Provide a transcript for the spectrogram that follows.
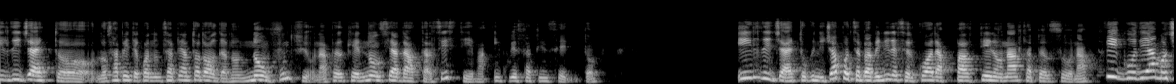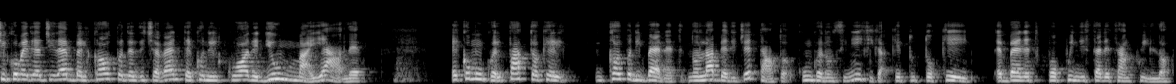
Il rigetto, lo sapete, quando un trapianto d'organo non funziona perché non si adatta al sistema in cui è stato inserito. Il rigetto quindi già potrebbe avvenire se il cuore appartiene a un'altra persona. Figuriamoci come reagirebbe il corpo del ricevente con il cuore di un maiale. E comunque il fatto che il corpo di Bennett non l'abbia rigettato, comunque non significa che tutto ok e Bennett può quindi stare tranquillo.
